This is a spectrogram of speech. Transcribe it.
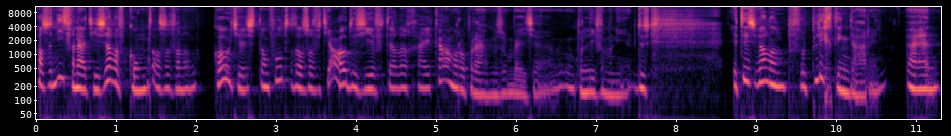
als het niet vanuit jezelf komt, als het van een coach is, dan voelt het alsof het je ouders je vertellen, ga je kamer opruimen, zo'n beetje, op een lieve manier. Dus het is wel een verplichting daarin. En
